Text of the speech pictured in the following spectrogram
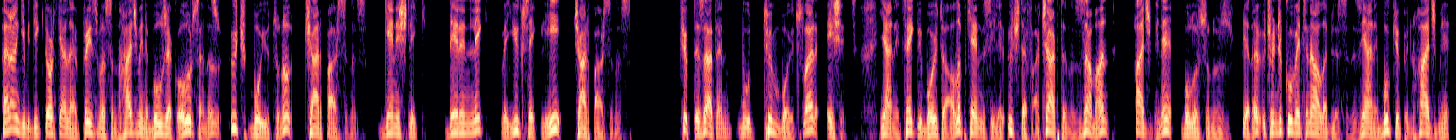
Herhangi bir dikdörtgenler prizmasının hacmini bulacak olursanız, 3 boyutunu çarparsınız. Genişlik, derinlik ve yüksekliği çarparsınız. Küpte zaten bu tüm boyutlar eşit. Yani tek bir boyutu alıp kendisiyle 3 defa çarptığınız zaman hacmini bulursunuz. Ya da üçüncü kuvvetini alabilirsiniz. Yani bu küpün hacmi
